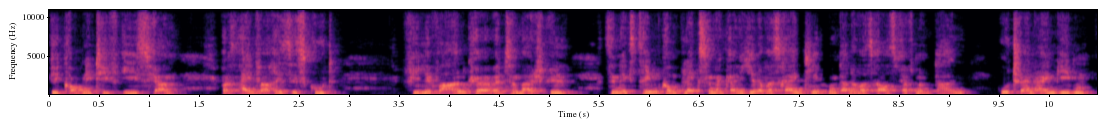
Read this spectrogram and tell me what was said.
wie Cognitive Ease, ja. Was einfach ist, ist gut. Viele Warenkörbe zum Beispiel sind extrem komplex und dann kann ich hier noch was reinklicken und da noch was rauswerfen und da einen Gutschein eingeben.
